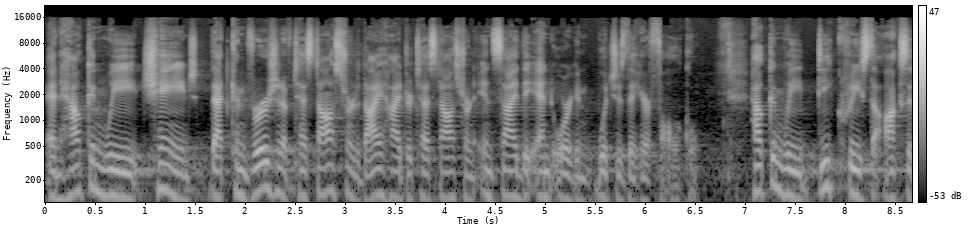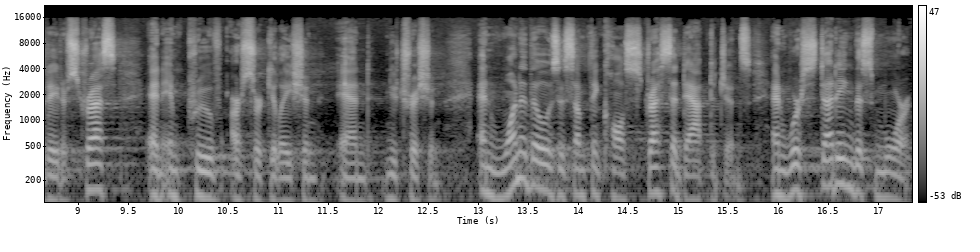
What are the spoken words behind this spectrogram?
and how can we change that conversion of testosterone to dihydrotestosterone inside the end organ, which is the hair follicle? How can we decrease the oxidative stress and improve our circulation and nutrition? And one of those is something called stress adaptogens. And we're studying this more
